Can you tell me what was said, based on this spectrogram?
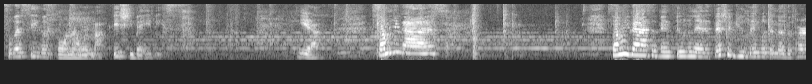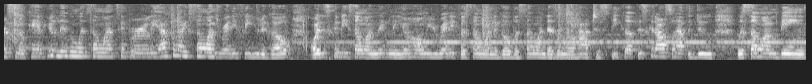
So let's see what's going on with my fishy babies. Yeah. Some of you guys some of you guys have been feeling that, especially if you live with another person, okay? If you're living with someone temporarily, I feel like someone's ready for you to go. Or this could be someone living in your home. You're ready for someone to go, but someone doesn't know how to speak up. This could also have to do with someone being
